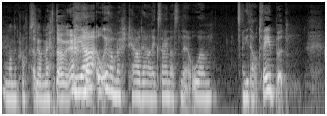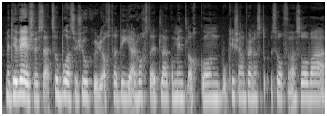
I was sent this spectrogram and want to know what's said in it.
man är kroppsliga mätt av det. ja, och jag har mest här det här senast och um, vi tar tvei bud. Men det er veldig så at så bås vi sjukur i åtta dagar, hosta et lag og min lockon, bo Kristian for en soffa og sova.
